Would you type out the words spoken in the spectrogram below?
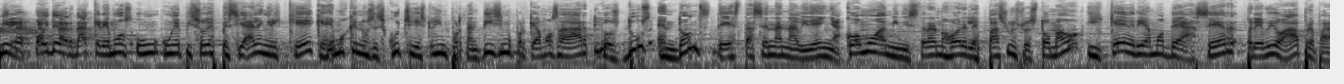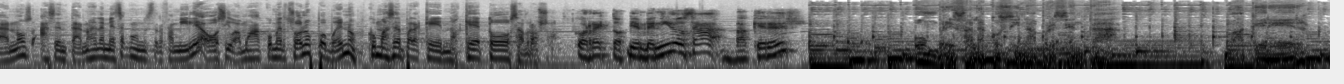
Miren, hoy de verdad queremos un, un episodio especial en el que queremos que nos escuche y esto es importantísimo porque vamos a dar los do's and don'ts de esta cena navideña. Cómo administrar mejor el espacio en su estómago y qué deberíamos de hacer previo a prepararnos a sentarnos en la mesa con nuestra familia o si vamos a comer solos, pues bueno, cómo hacer para que nos quede todo sabroso. Correcto. Bienvenidos a ¿Va a querer? Hombres a la cocina presenta. Va a querer.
